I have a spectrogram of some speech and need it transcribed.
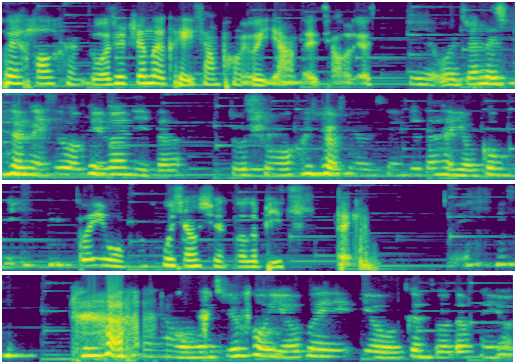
会好很多，就真的可以像朋友一样的交流。是我真的觉得每次我评论你的读书或者朋友圈，真的很有共鸣，所以我们互相选择了彼此。对，对，当然我们之后也会有更多的朋友，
